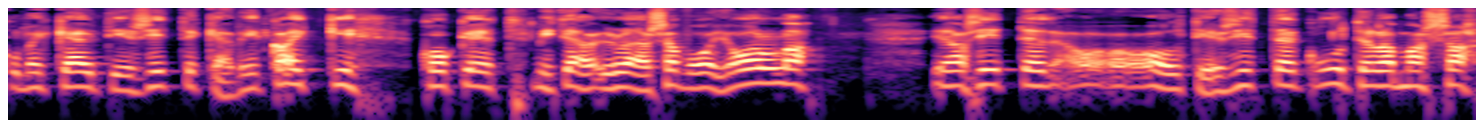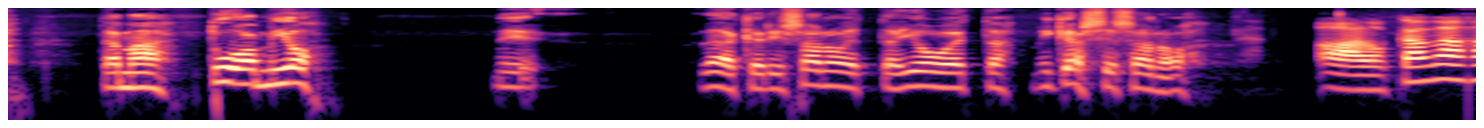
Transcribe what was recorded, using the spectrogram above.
kun me käytiin sitten, kävin kaikki kokeet, mitä yleensä voi olla. Ja sitten oltiin sitten kuuntelemassa tämä tuomio, niin lääkäri sanoi, että joo, että mikä se sanoi? Alkava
